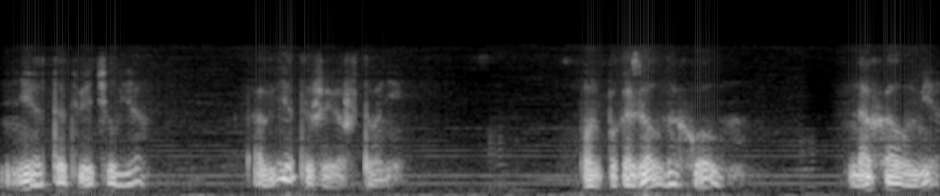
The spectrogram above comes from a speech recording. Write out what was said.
«Нет», — ответил я. «А где ты живешь, Тони?» Он показал на холм, на холме.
